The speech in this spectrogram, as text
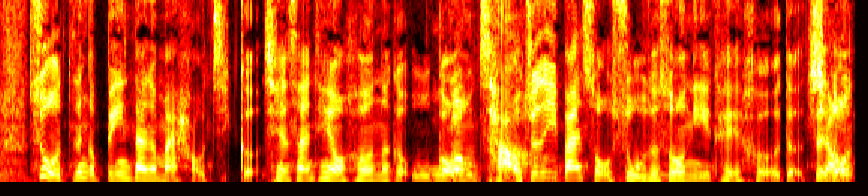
嗯、所以我那个冰袋都买好几个。前三天有喝那个蜈蚣草，就是一般手术的时候你也可以喝的，这种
